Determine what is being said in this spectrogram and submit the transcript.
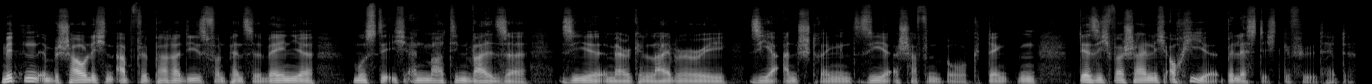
Mitten im beschaulichen Apfelparadies von Pennsylvania musste ich an Martin Walser, siehe American Library, siehe anstrengend, siehe Aschaffenburg denken, der sich wahrscheinlich auch hier belästigt gefühlt hätte.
